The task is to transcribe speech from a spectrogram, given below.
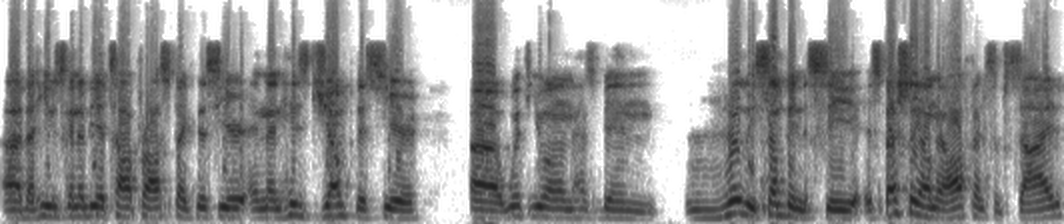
uh, that he was going to be a top prospect this year, and then his jump this year uh, with UM has been really something to see, especially on the offensive side.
